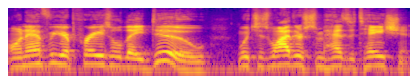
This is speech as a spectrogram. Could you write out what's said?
on every appraisal they do, which is why there's some hesitation.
